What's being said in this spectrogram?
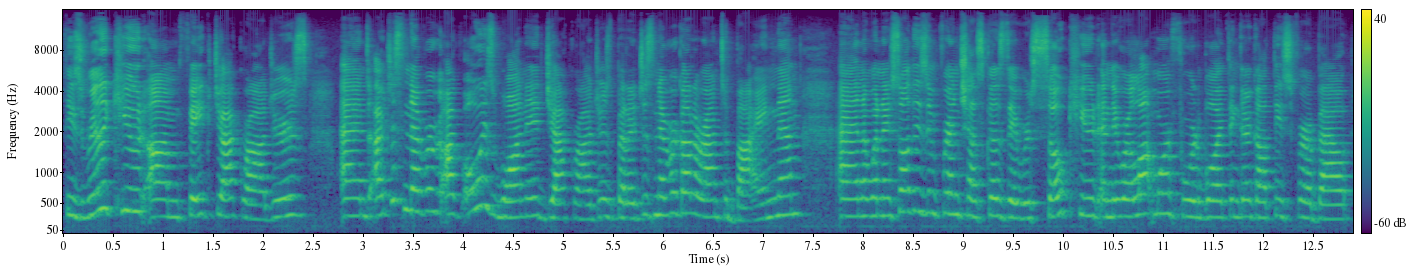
these really cute um, fake Jack Rogers and I just never, I've always wanted Jack Rogers but I just never got around to buying them and when I saw these in Francesca's they were so cute and they were a lot more affordable. I think I got these for about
